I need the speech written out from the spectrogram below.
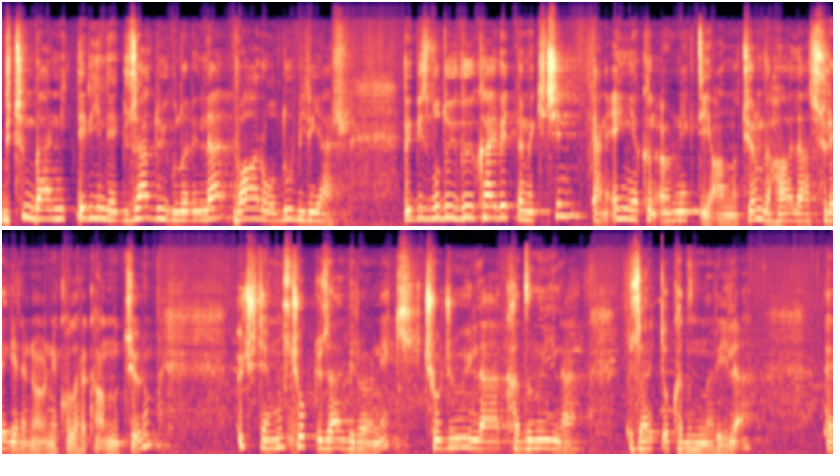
bütün benlikleriyle, güzel duygularıyla var olduğu bir yer. Ve biz bu duyguyu kaybetmemek için yani en yakın örnek diye anlatıyorum ve hala süre gelen örnek olarak anlatıyorum. 3 Temmuz çok güzel bir örnek. Çocuğuyla, kadınıyla, özellikle o kadınlarıyla, e,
